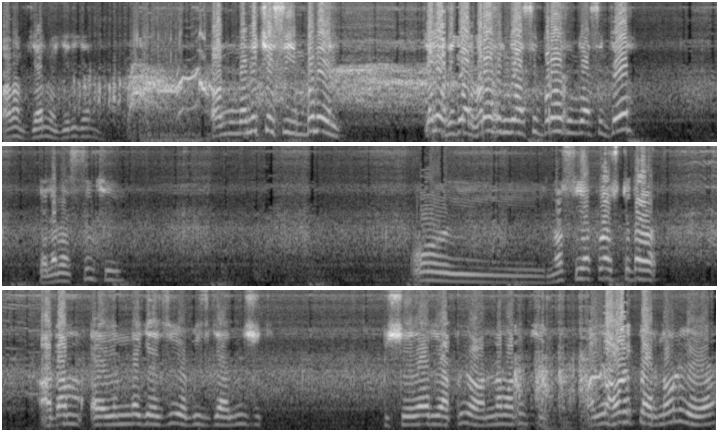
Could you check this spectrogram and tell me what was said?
Anam gelme geri gelme. Anneni keseyim bu ne? Gel hadi gel bırakın gelsin bırakın gelsin gel. Gelemezsin ki. Oy nasıl yaklaştı da adam evinde geziyor biz gelmişik. Bir şeyler yapıyor anlamadım ki. Allahu Ekber ne oluyor ya?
